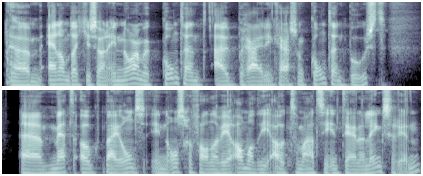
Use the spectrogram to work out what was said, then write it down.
Ehm, en omdat je zo'n enorme content-uitbreiding krijgt, zo'n content boost. eh, met ook bij ons, in ons geval, dan weer allemaal die automatische interne links erin.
